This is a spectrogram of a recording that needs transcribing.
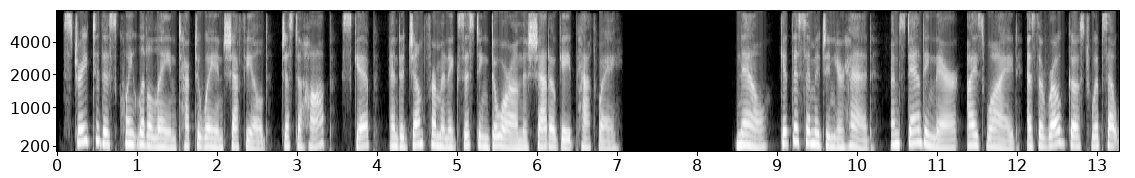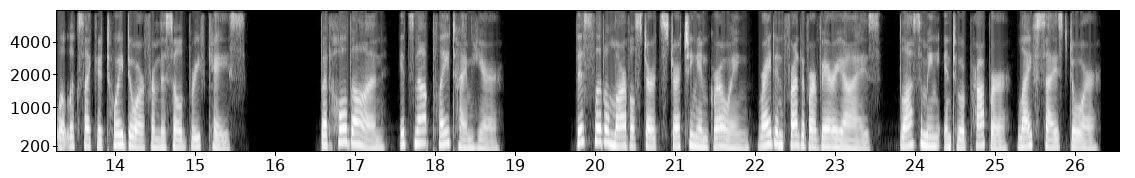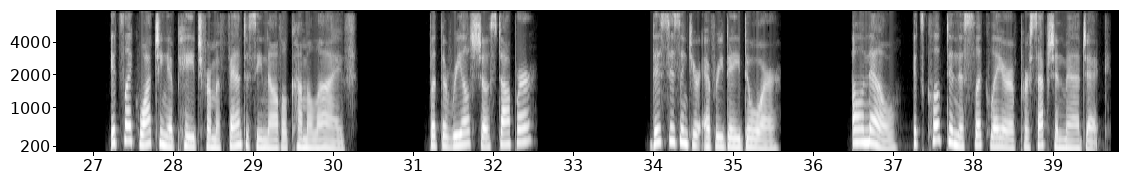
Straight to this quaint little lane tucked away in Sheffield, just a hop, skip, and a jump from an existing door on the Shadowgate pathway. Now, get this image in your head. I'm standing there, eyes wide, as the rogue ghost whips out what looks like a toy door from this old briefcase. But hold on, it's not playtime here. This little marvel starts stretching and growing right in front of our very eyes, blossoming into a proper, life-sized door. It's like watching a page from a fantasy novel come alive. But the real showstopper? This isn't your everyday door. Oh no, it's cloaked in this slick layer of perception magic.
